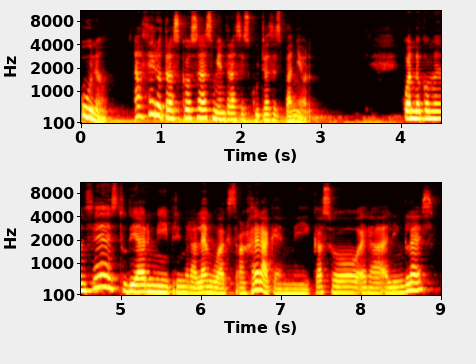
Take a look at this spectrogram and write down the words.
1. Hacer otras cosas mientras escuchas español. Cuando comencé a estudiar mi primera lengua extranjera, que en mi caso era el inglés,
